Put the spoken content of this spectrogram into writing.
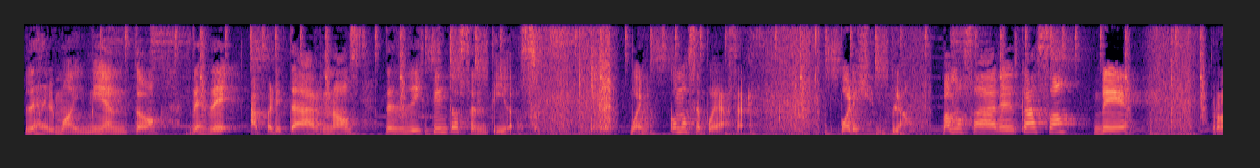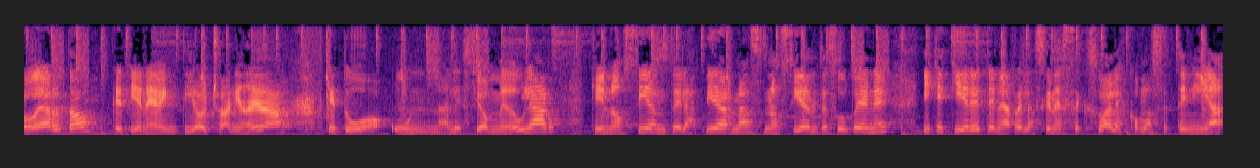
desde el movimiento, desde apretarnos, desde distintos sentidos. Bueno, ¿cómo se puede hacer? Por ejemplo, vamos a dar el caso de Roberto, que tiene 28 años de edad, que tuvo una lesión medular, que no siente las piernas, no siente su pene y que quiere tener relaciones sexuales como se tenía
